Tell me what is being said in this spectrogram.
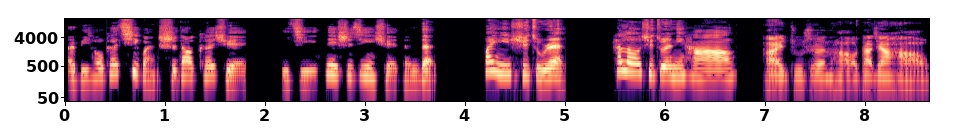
耳鼻喉科气管食道科学以及内视镜学等等。欢迎许主任，Hello，许主任你好。嗨，主持人好，大家好。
